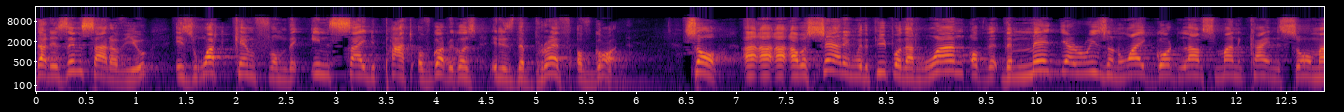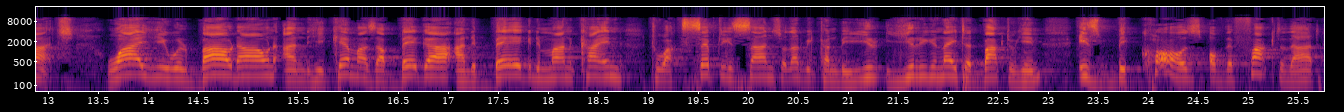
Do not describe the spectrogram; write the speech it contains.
that is inside of you is what came from the inside part of God, because it is the breath of God. So I, I, I, was sharing with people that one of the, the major reason why God loves mankind so much why he will bow down and he came as a beggar and begged mankind to accept his son so that we can be reunited back to him is because of the fact that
